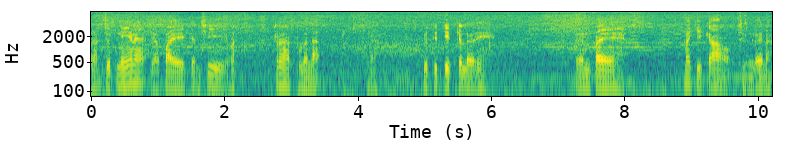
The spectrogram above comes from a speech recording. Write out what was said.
จากจุดนี้นะ เดี๋ยวไปกันที่วัดราชบุรณะนะอยู่ติดๆกันเลย เดินไปไม่กี่ก้าวถึงเลยนะ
